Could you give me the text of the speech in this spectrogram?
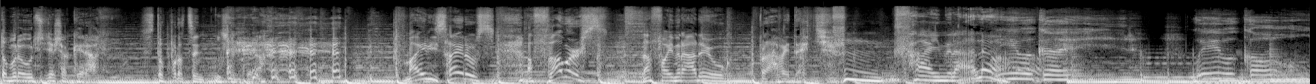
To bude určitě Shakira. Stoprocentní Shakira. Miley Cyrus a Flowers na Fine Radio právě teď. Fajn ráno. We were good, we were gold.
